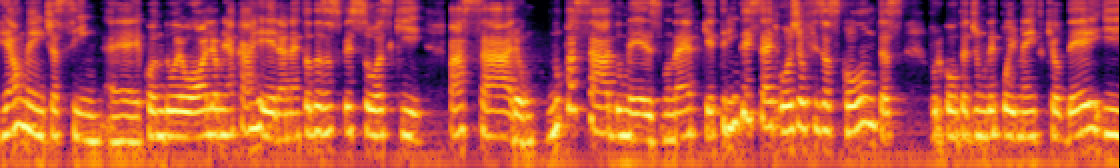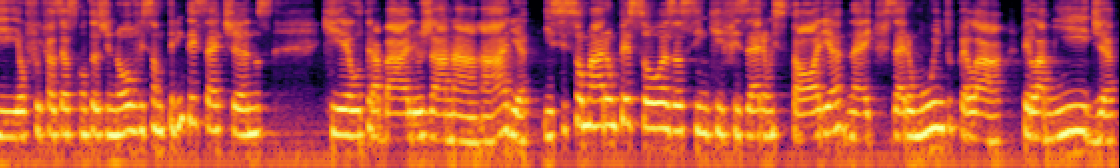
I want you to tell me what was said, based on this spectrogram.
realmente, assim, é, quando eu olho a minha carreira, né, todas as pessoas que passaram, no passado mesmo, né, porque 37, hoje eu fiz as contas por conta de um depoimento que eu dei e eu fui fazer as contas de novo e são 37 anos que eu trabalho já na área e se somaram pessoas assim que fizeram história, né, que fizeram muito pela, pela mídia,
